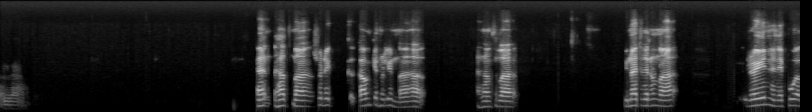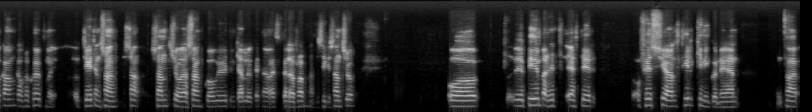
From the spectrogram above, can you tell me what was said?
Þannig að En hérna, svona í gangin og línuna að að það er náttúrulega United er núna rauninni búið að ganga frá kaupum Jadon San, San, Sancho eða Sanko, við veitum ekki alveg hvernig það vil spila fram, þetta er ekki Sancho. Og við býðum bara eftir official tilkynningunni en það,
